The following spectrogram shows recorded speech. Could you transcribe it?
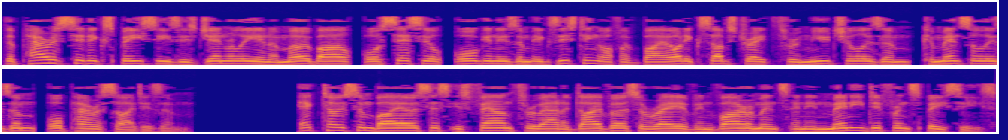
The parasitic species is generally an immobile, or sessile, organism existing off of biotic substrate through mutualism, commensalism, or parasitism. Ectosymbiosis is found throughout a diverse array of environments and in many different species.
